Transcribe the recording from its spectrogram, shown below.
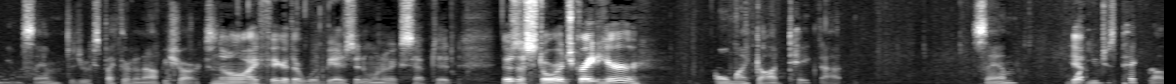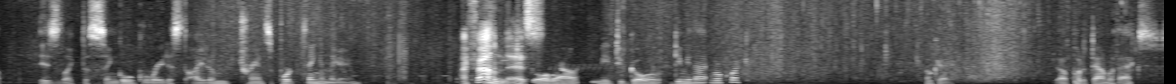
theme, Sam. Did you expect there to not be sharks? No, I figured there would be. I just didn't want to accept it. There's a storage crate here. Oh my god, take that. Sam, Yeah. what you just picked up is like the single greatest item transport thing in the game. I found need to this. Go around. You need to go. Give me that real quick. Okay. I'll put it down with X.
